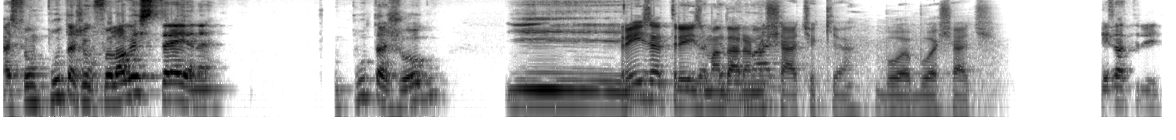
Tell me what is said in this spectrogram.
Mas foi um puta jogo, foi logo a estreia, né? Um puta jogo. E. 3x3 mandaram no chat aqui, ó. Boa, boa chat. 3x3.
